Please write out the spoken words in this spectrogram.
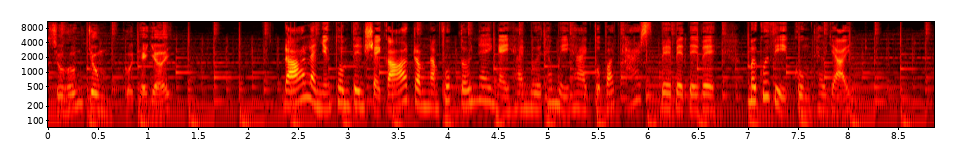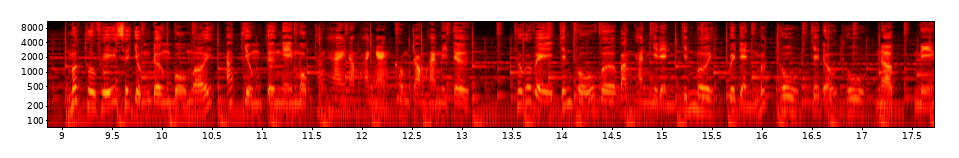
xu hướng chung của thế giới. Đó là những thông tin sẽ có trong 5 phút tối nay ngày 20 tháng 12 của podcast BBTV. Mời quý vị cùng theo dõi. Mức thu phí sử dụng đường bộ mới áp dụng từ ngày 1 tháng 2 năm 2024. Thưa quý vị, Chính phủ vừa ban hành Nghị định 90 quy định mức thu, chế độ thu, nộp, miễn,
